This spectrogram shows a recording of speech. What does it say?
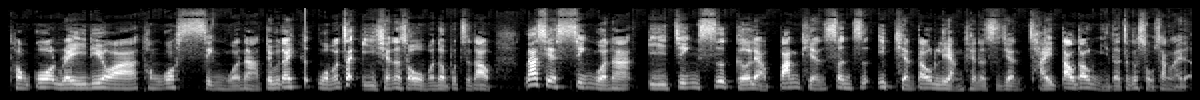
通过 radio 啊，通过新闻啊，对不对？我们在以前的时候，我们都不知道那些新闻啊，已经是隔了半天甚至一天到两天的时间才到到你的这个手上来的。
